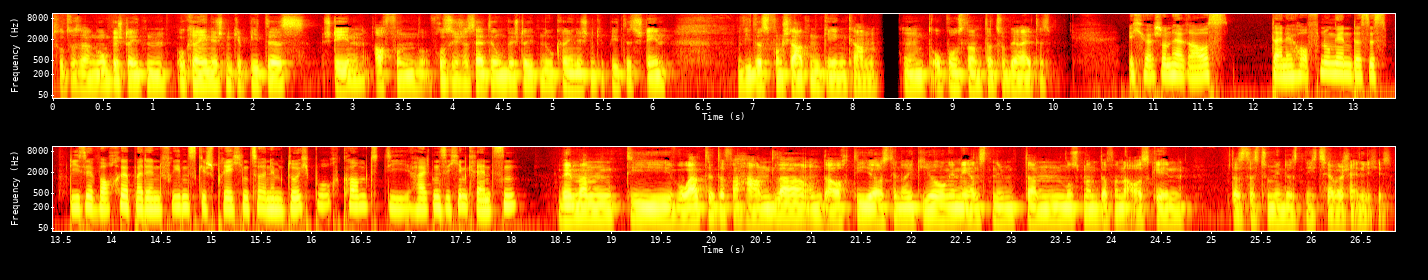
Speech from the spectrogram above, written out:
sozusagen unbestritten ukrainischen Gebietes stehen, auch von russischer Seite unbestritten ukrainischen Gebietes stehen, wie das vonstatten gehen kann und ob Russland dazu bereit ist. Ich höre schon heraus, deine Hoffnungen, dass es diese Woche bei den Friedensgesprächen zu einem Durchbruch kommt, die halten sich in Grenzen. Wenn man die Worte der Verhandler und auch die aus den Regierungen ernst nimmt, dann muss man davon ausgehen, dass das zumindest nicht sehr wahrscheinlich ist.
